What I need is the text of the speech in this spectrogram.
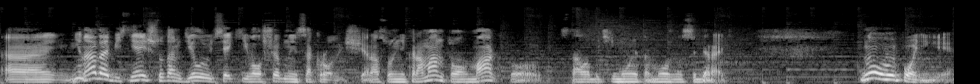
А, не надо объяснять, что там делают всякие волшебные сокровища. Раз он некромант, то он маг, то, стало быть, ему это можно собирать. Ну, вы поняли.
